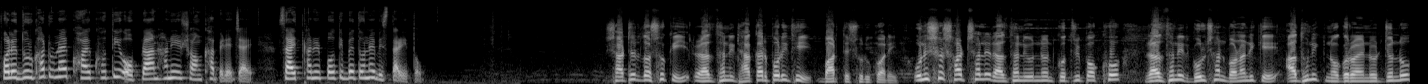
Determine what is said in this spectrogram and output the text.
ফলে দুর্ঘটনায় ক্ষয়ক্ষতি ও প্রাণহানির সংখ্যা বেড়ে যায়। সাইদ খানের প্রতিবেদনে বিস্তারিত। ষাটের দশকেই রাজধানী ঢাকার পরিধি বাড়তে শুরু করে। উনিশশো ষাট সালে রাজধানী উন্নয়ন কর্তৃপক্ষ রাজধানীর গুলশান বনানীকে আধুনিক নগরায়নের জন্য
